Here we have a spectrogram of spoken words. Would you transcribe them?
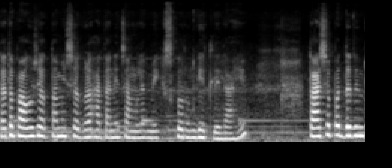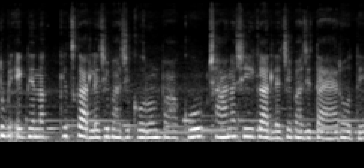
तर आता पाहू शकता मी सगळं हाताने चांगलं मिक्स करून घेतलेलं आहे. तर अशा पद्धतीने तुम्ही एकदा नक्कीच कारल्याची भाजी करून पहा. खूप छान अशी ही कारल्याची भाजी तयार होते.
